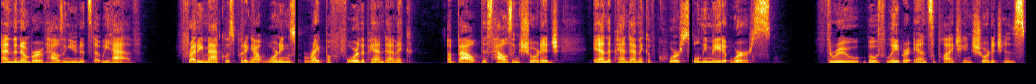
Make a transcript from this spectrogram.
and the number of housing units that we have. Freddie Mac was putting out warnings right before the pandemic about this housing shortage, and the pandemic, of course, only made it worse through both labor and supply chain shortages.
